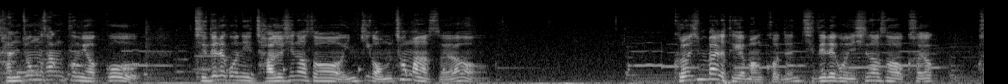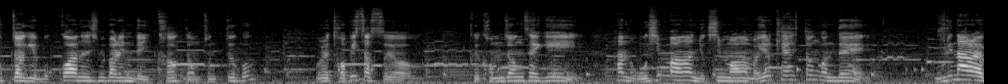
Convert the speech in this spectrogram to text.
단종 상품이었고 지드래곤이 자주 신어서 인기가 엄청 많았어요. 그런 신발도 되게 많거든. 지드래곤이 신어서 가격 갑자기 못 구하는 신발인데 이 가격도 엄청 뜨고 원래 더 비쌌어요 그 검정색이 한 50만 원 60만 원 막 이렇게 했던 건데 우리나라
